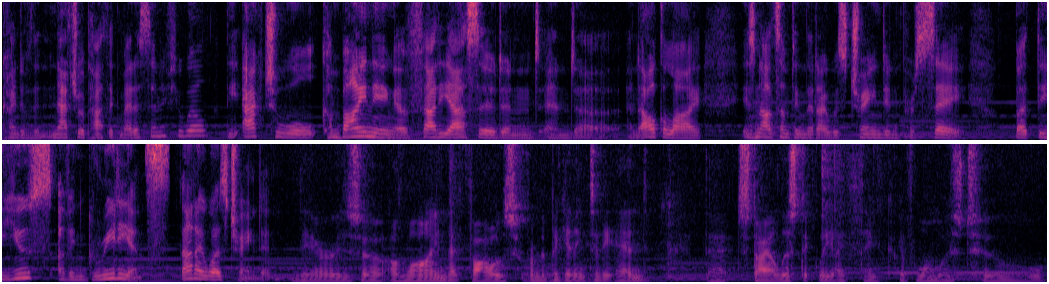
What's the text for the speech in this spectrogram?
kind of the naturopathic medicine, if you will. The actual combining of fatty acid and, and, uh, and alkali is not something that I was trained in per se, but the use of ingredients, that I was trained in. There is a, a line that follows from the beginning to the end that stylistically, I think if one was to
